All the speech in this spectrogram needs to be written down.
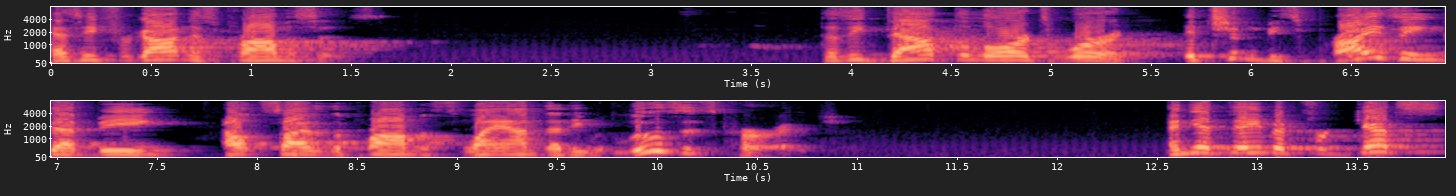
Has he forgotten his promises? Does he doubt the Lord's word? It shouldn't be surprising that being outside of the promised land that he would lose his courage. And yet David forgets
